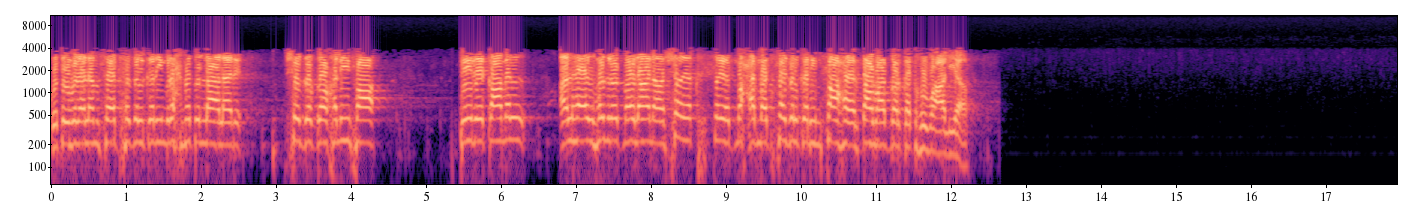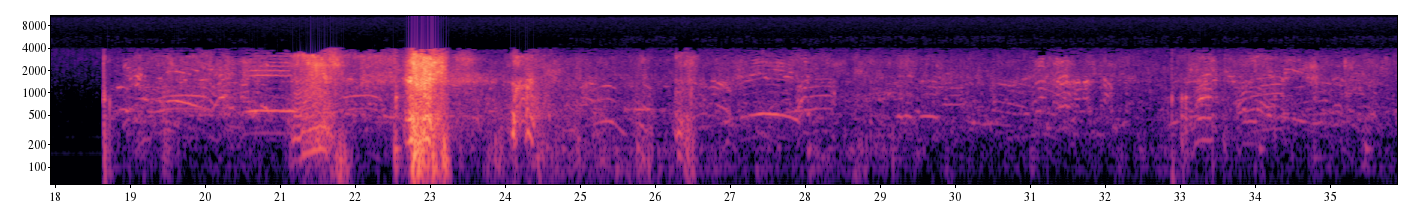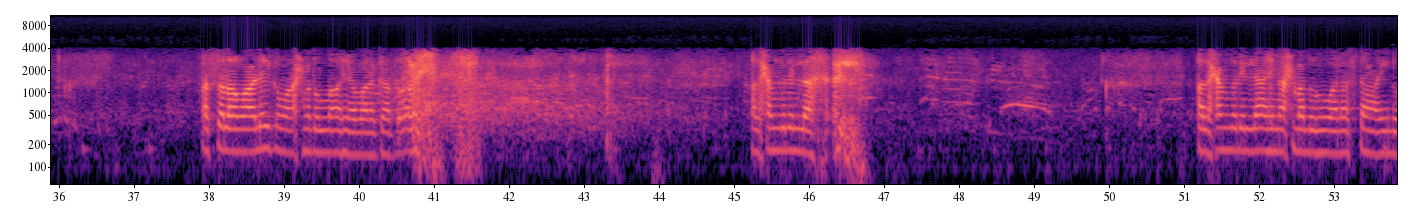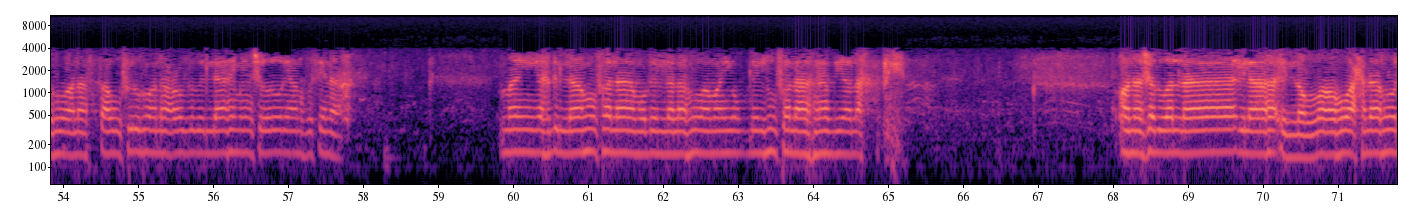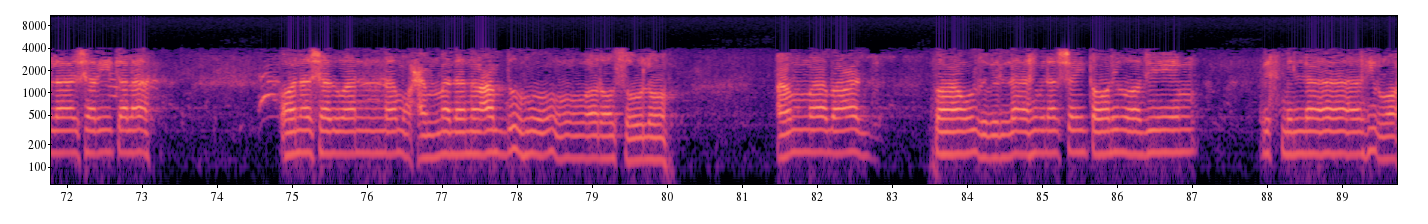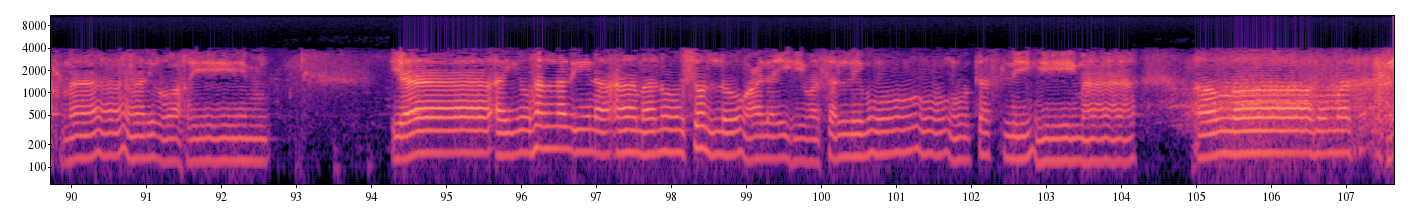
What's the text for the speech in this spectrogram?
قطب العلم سید فضل کریم رحمت اللہ علیہ شزق و خلیفہ، پیر کامل الحض حضرت مولانا شیخ سید محمد فضل کریم صاحب برکت ہو عالیہ السلام عليكم ورحمة الله وبركاته. الحمد لله. الحمد لله نحمده ونستعينه ونستغفره ونعوذ بالله من شرور أنفسنا. من يهد الله فلا مضل له ومن يضلله فلا هادي له. ونشهد أن لا إله إلا الله وحده لا شريك له. ونشهد أن محمدا عبده ورسوله. أما بعد فأعوذ بالله من الشيطان الرجيم. بسم الله الرحمن الرحيم. يا أيها الذين آمنوا صلوا عليه وسلموا تسليما. اللهم صل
